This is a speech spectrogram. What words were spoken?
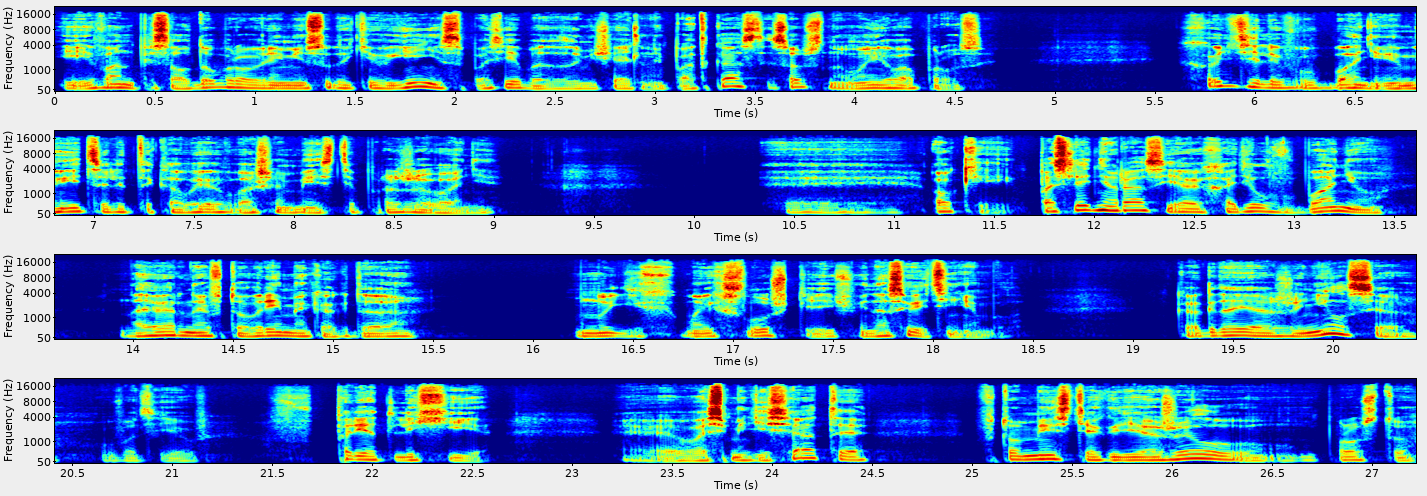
И Иван писал, доброго времени суток, Евгений, спасибо за замечательный подкаст и, собственно, мои вопросы. Ходите ли вы в баню, имеется ли таковые в вашем месте проживания? Э, окей. Последний раз я ходил в баню, наверное, в то время, когда многих моих слушателей еще и на свете не было. Когда я женился, вот в предлихие 80-е, э, в том месте, где я жил, просто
